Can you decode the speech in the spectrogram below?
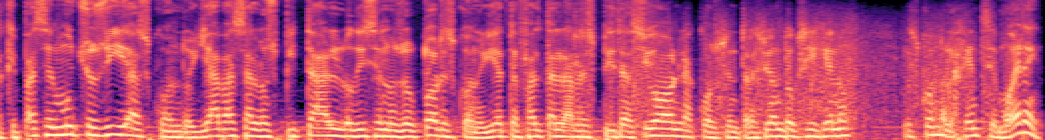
a que pasen muchos días, cuando ya vas al hospital, lo dicen los doctores, cuando ya te falta la respiración, la concentración de oxígeno, es cuando la gente se muere.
